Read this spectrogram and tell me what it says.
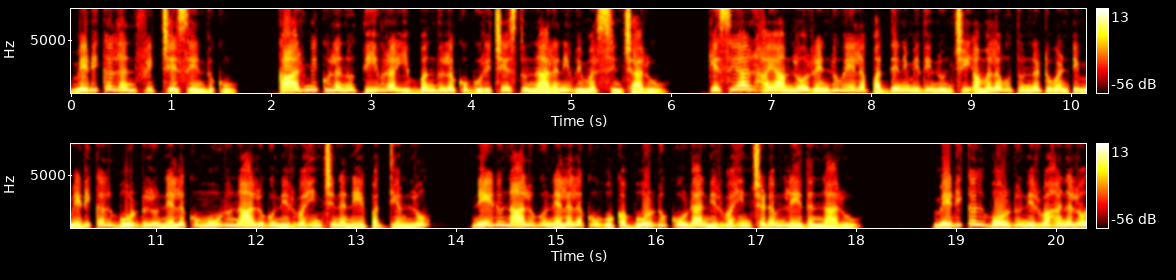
మెడికల్ అండ్ ఫిట్ చేసేందుకు కార్మికులను తీవ్ర ఇబ్బందులకు గురిచేస్తున్నారని విమర్శించారు. కెసిఆర్ హయాంలో రెండు వేల పద్దెనిమిది నుంచి అమలవుతున్నటువంటి మెడికల్ బోర్డులు నెలకు మూడు నాలుగు నిర్వహించిన నేపథ్యంలో నేడు నాలుగు నెలలకు ఒక బోర్డు కూడా నిర్వహించడం లేదన్నారు. మెడికల్ బోర్డు నిర్వహణలో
